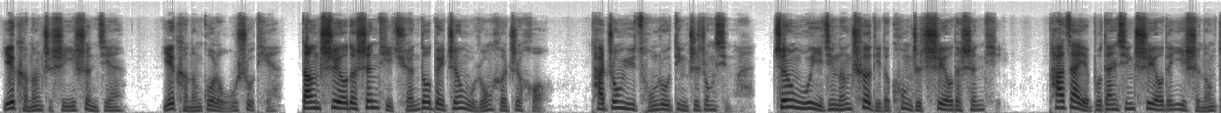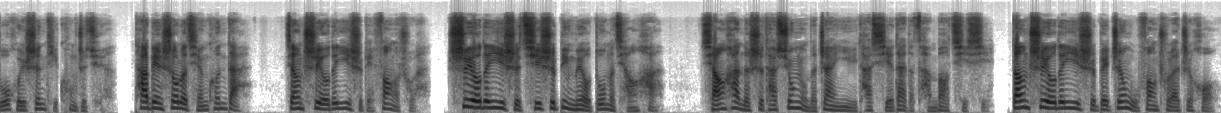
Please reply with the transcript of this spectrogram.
也可能只是一瞬间，也可能过了无数天。当蚩尤的身体全都被真武融合之后，他终于从入定之中醒来。真武已经能彻底的控制蚩尤的身体。他再也不担心蚩尤的意识能夺回身体控制权，他便收了乾坤袋，将蚩尤的意识给放了出来。蚩尤的意识其实并没有多么强悍，强悍的是他汹涌的战意与他携带的残暴气息。当蚩尤的意识被真武放出来之后，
